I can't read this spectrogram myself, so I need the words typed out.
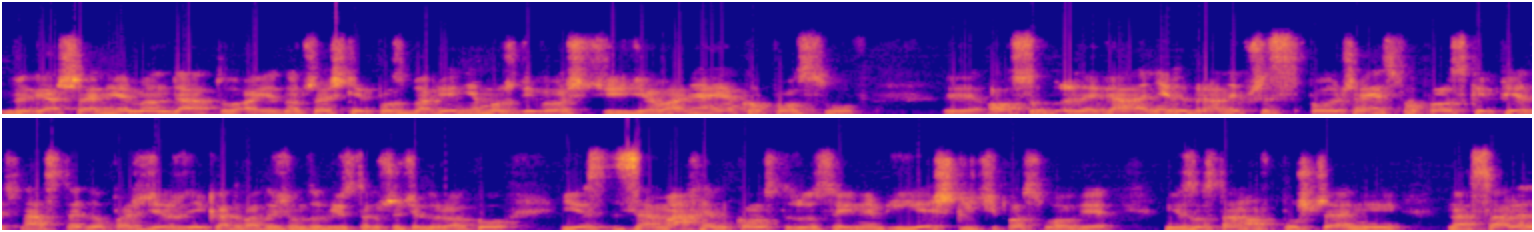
wygaszenie mandatu, a jednocześnie pozbawienie możliwości działania jako posłów, osób legalnie wybranych przez społeczeństwo polskie 15 października 2023 roku jest zamachem konstytucyjnym. I jeśli ci posłowie nie zostaną wpuszczeni na salę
